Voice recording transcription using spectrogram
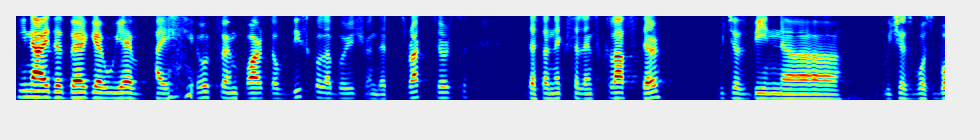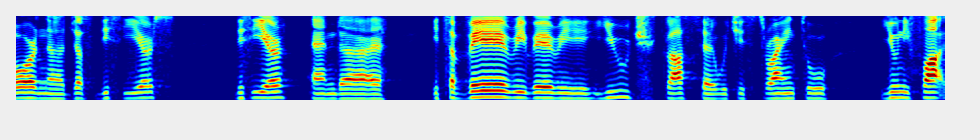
in Heidelberg, we have, I also am part of this collaboration that structures, that's an excellence cluster, which has been, uh, which has, was born uh, just this year's, this year, and uh, it's a very, very huge cluster which is trying to unify,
